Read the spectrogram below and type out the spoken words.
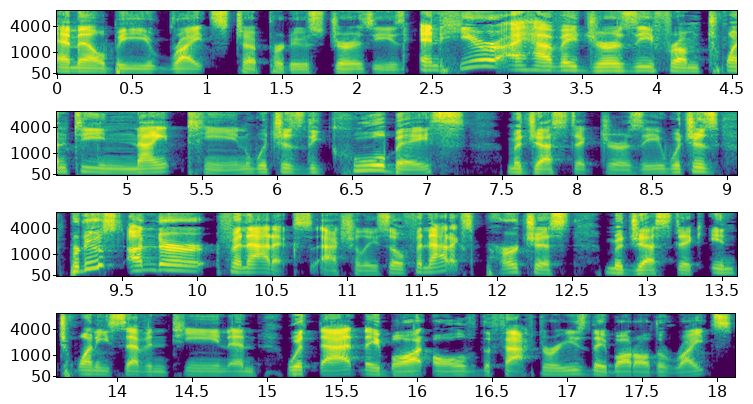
MLB rights to produce jerseys. And here I have a jersey from 2019, which is the Cool Base Majestic jersey, which is produced under Fanatics, actually. So Fanatics purchased Majestic in 2017. And with that, they bought all of the factories, they bought all the rights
